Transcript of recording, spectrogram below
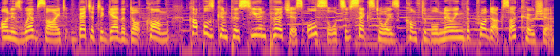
On his website, bettertogether.com, couples can pursue and purchase all sorts of sex toys, comfortable knowing the products are kosher.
